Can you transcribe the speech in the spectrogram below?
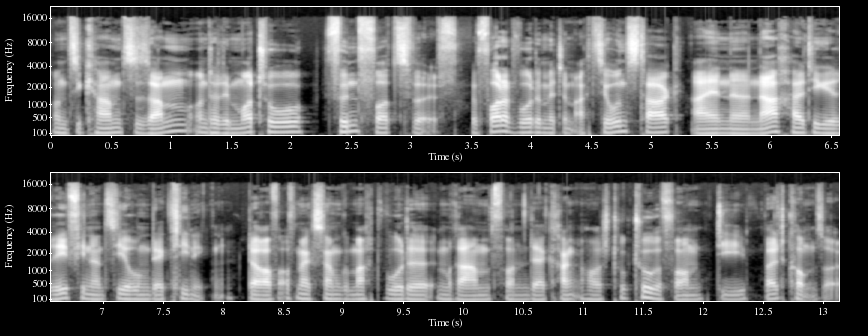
Und sie kamen zusammen unter dem Motto 5 vor 12. Gefordert wurde mit dem Aktionstag eine nachhaltige Refinanzierung der Kliniken. Darauf aufmerksam gemacht wurde im Rahmen von der Krankenhausstrukturreform, die bald kommen soll.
